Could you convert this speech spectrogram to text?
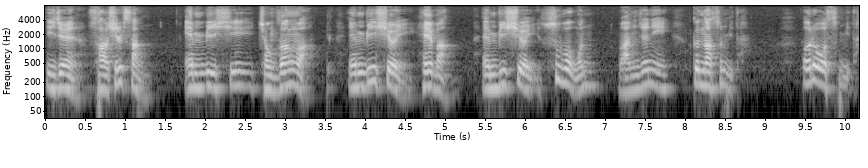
이제 사실상 MBC 정상화, MBC의 해방, MBC의 수복은 완전히 끝났습니다. 어려웠습니다.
